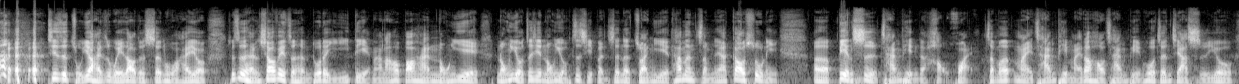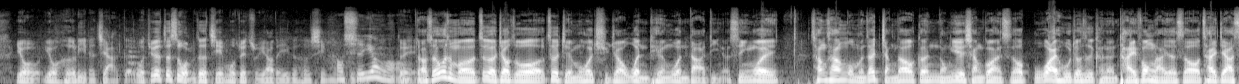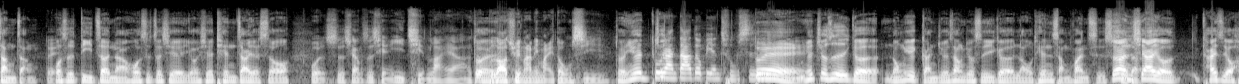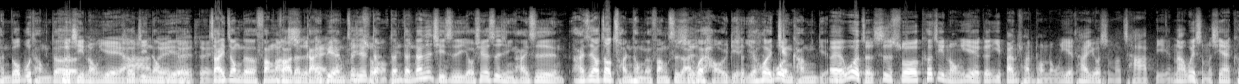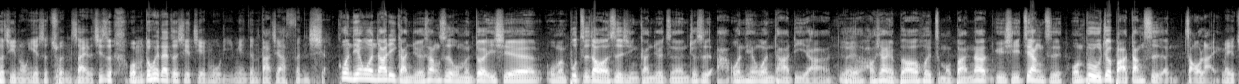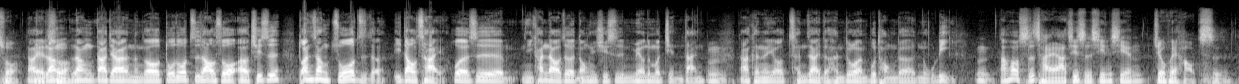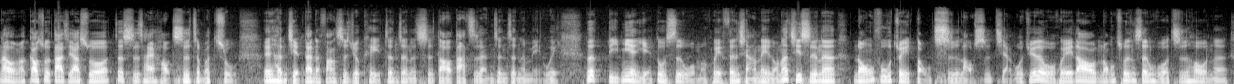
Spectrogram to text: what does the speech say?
其实主要还是围绕着生活，还有就是很消费者很多的疑点啊，然后包含农业、农友这些农友自己本身的专业，他们怎么样告诉你，呃，辨识产品的好坏，怎么买产品买到好产品，货真价实又又又合理的价格？我觉得这是我们这个节目最主要的一个核心。好实用哦。对对啊，所以为什么这个叫做这个节目会？取叫问天问大地呢，是因为常常我们在讲到跟农业相关的时候，不外乎就是可能台风来的时候，菜价上涨，对，或是地震啊，或是这些有一些天灾的时候，或者是像之前疫情来啊，对，不知道去哪里买东西，对，因为突然大家都变厨师，对，因为就是一个农业，感觉上就是一个老天赏饭吃，虽然现在有。开始有很多不同的科技农业啊，科技农业栽种的方法的改变，这些等等等。但是其实有些事情还是还是要照传统的方式来，会好一点，也会健康一点。呃，或者是说科技农业跟一般传统农业它有什么差别？那为什么现在科技农业是存在的？其实我们都会在这些节目里面跟大家分享。问天问大地，感觉上是我们对一些我们不知道的事情，感觉只能就是啊问天问大地啊，就是好像也不知道会怎么办。那与其这样子，我们不如就把当事人找来，没错，然后也让让大家能够多多知道说，呃，其实端上桌子的一道菜，或者是你看到这个东西，其实没有那么简单，嗯，那可能有承载着很多人不同的努力。嗯，然后食材啊，其实新鲜就会好吃。那我们要告诉大家说，这食材好吃怎么煮？诶，很简单的方式就可以真正的吃到大自然真正的美味。那里面也都是我们会分享的内容。那其实呢，农夫最懂吃。老实讲，我觉得我回到农村生活之后呢。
